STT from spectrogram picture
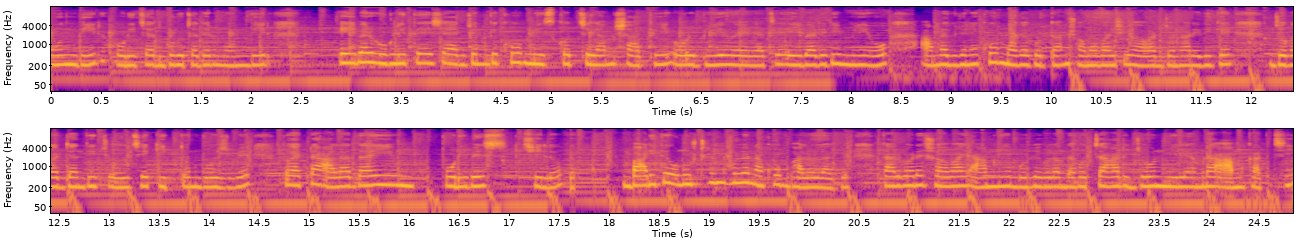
মন্দির, হরিচাঁদ, গুরুচাঁদের মন্দির। এইবার হুগলিতে এসে একজনকে খুব মিস করছিলাম, সাথী। ওর বিয়ে হয়ে গেছে। এই বাড়িরই মেয়েও। আমরা দুজনে খুব মজা করতাম, সমবয়সী হওয়ার জন্য। আর এদিকে জোগাড়জান্তি চলছে, কীর্তন বসবে। তো একটা আলাদাই পরিবেশ ছিল। বাড়িতে অনুষ্ঠান হলে না খুব ভালো লাগে। তারপরে সবাই আম নিয়ে বসে গেলাম দেখো চারজন মিলে আমরা আম কাটছি।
